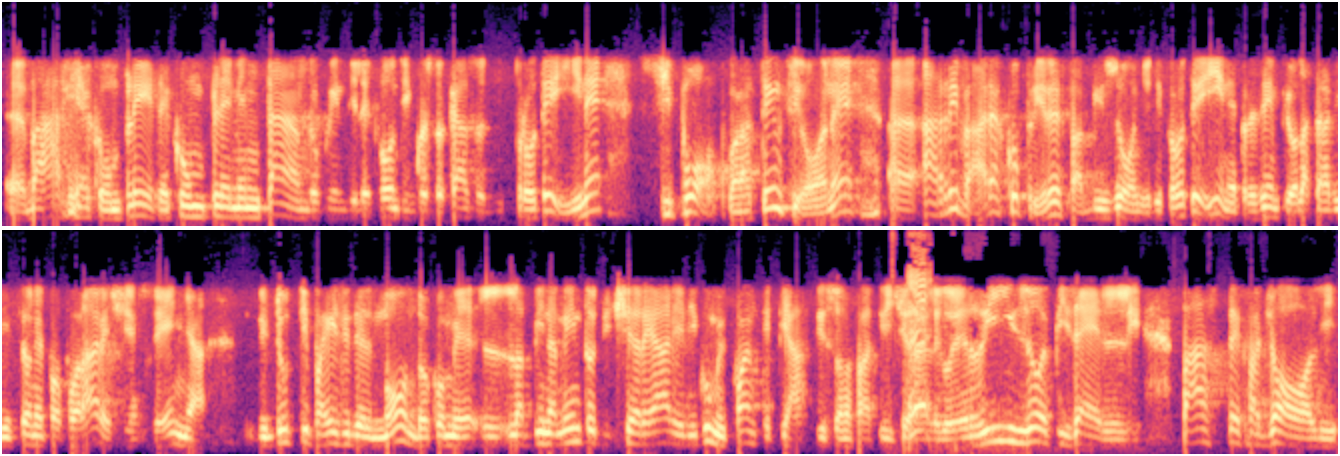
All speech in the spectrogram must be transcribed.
eh, varia, completa e complementando quindi le fonti in questo caso di proteine, si può con attenzione eh, arrivare a coprire il fabbisogno di proteine, per esempio la tradizione popolare ci insegna di tutti i paesi del mondo come l'abbinamento di cereali e legumi, quanti piatti sono fatti di cereali e legumi? riso e piselli, pasta e fagioli,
